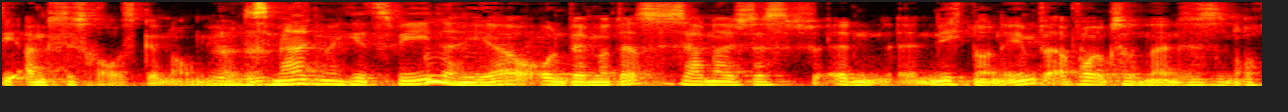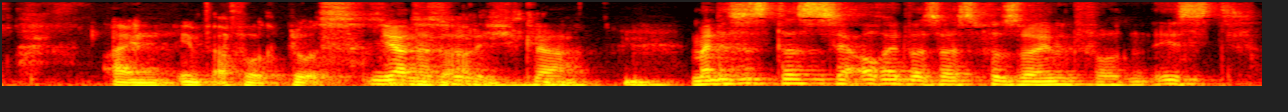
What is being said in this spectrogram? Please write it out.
die Angst ist rausgenommen. Ja. Das merken wir jetzt wieder hier. Und wenn wir das ist, dann ist das nicht nur ein Impferfolg, sondern es ist noch ein Impferfolg plus. Ja, sozusagen. natürlich, klar. Ich meine, das ist, das ist ja auch etwas, was versäumt worden ist,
